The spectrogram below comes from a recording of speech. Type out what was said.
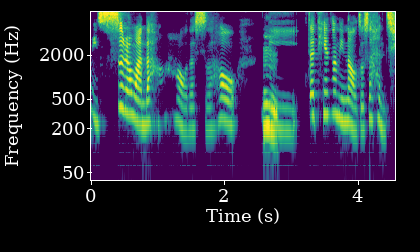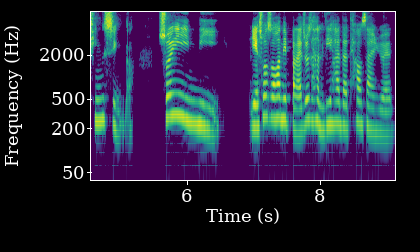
你四人玩的很好的时候，嗯你在天上你脑子是很清醒的，所以你也说实话，你本来就是很厉害的跳伞员，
